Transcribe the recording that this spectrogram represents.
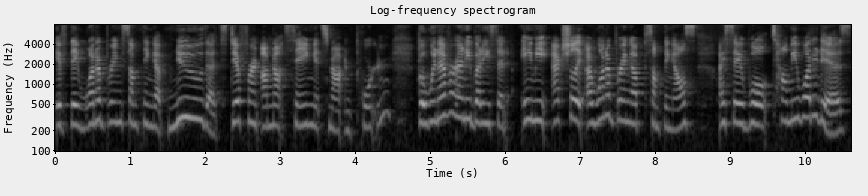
If they want to bring something up new that's different, I'm not saying it's not important, but whenever anybody said, Amy, actually, I want to bring up something else, I say, well, tell me what it is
